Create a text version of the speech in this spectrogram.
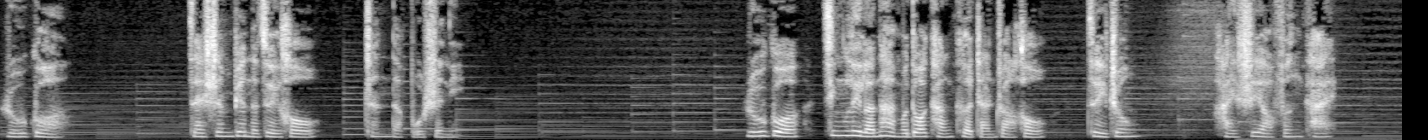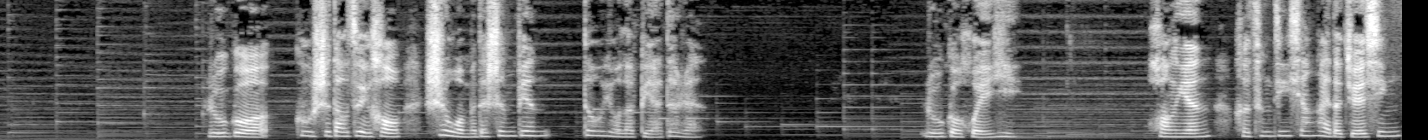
如果在身边的最后真的不是你，如果。经历了那么多坎坷辗转后，最终还是要分开。如果故事到最后是我们的身边都有了别的人，如果回忆、谎言和曾经相爱的决心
